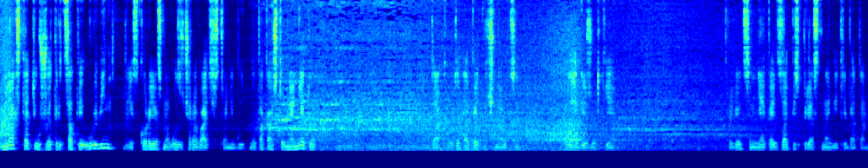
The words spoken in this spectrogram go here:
У меня, кстати, уже 30 уровень, и скоро я смогу зачаровать что-нибудь. Но пока что у меня нету... Так, вот это опять начинаются лаги жуткие. Придется мне опять запись приостановить, ребята.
